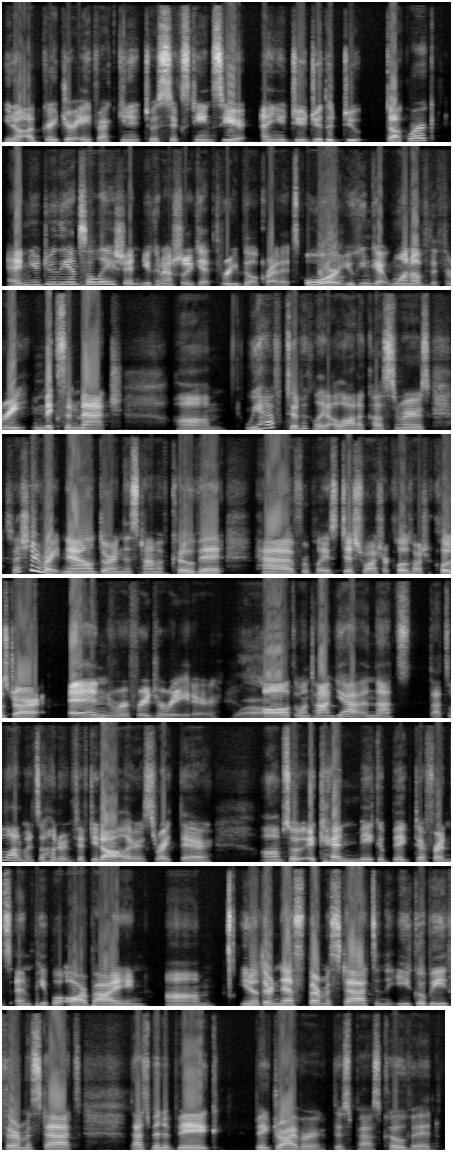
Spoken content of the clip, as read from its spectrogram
you know, upgrade your HVAC unit to a 16 SEER, and you do do the du- ductwork and you do the insulation, you can actually get three bill credits, or you can get one of the three, mix and match. Um, we have typically a lot of customers, especially right now during this time of COVID, have replaced dishwasher, clothes washer, clothes dryer, and refrigerator Wow. all at one time. Yeah, and that's that's a lot of money. It's one hundred and fifty dollars right there. Um, so it can make a big difference, and people are buying, um, you know, their Nest thermostats and the Ecobee thermostats. That's been a big, big driver this past COVID.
